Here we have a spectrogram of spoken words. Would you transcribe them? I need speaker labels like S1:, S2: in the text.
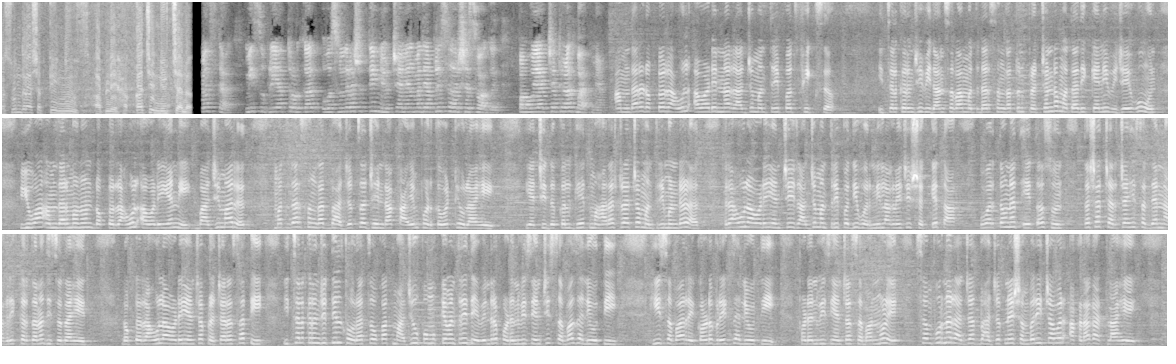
S1: वसुंधरा Shakti news आपले हक्काचे news channel.
S2: नमस्कार मी सुप्रिया तोडकर वसुंधरा शक्ती न्यूज चॅनेल मध्ये आपले सहर्ष स्वागत. पाहूया आजच्या ठळक बातम्या.
S3: आमदार डॉक्टर राहुल आवाडेंना राज्यमंत्रीपद फिक्स. इचलकरंजी विधानसभा मतदारसंघातून प्रचंड मताधिक्याने विजय होऊन युवा आमदार म्हणून डॉक्टर राहुल आवाडे यांनी बाजी मारत मतदारसंघात भाजपचा झेंडा कायम फडकवत ठेवला आहे. याची दखल घेत महाराष्ट्राच्या मंत्रिमंडळात राहुल आवडे यांची राज्यमंत्रीपदी वर्णी लागण्याची शक्यता वर्तवण्यात येत असून तशा चर्चाही सध्या नागरिक करताना दिसत आहेत. डॉक्टर राहुल आवडे यांच्या प्रचारासाठी इचलकरंजीतील थोरात चौकात माजी उपमुख्यमंत्री देवेंद्र फडणवीस यांची सभा झाली होती. ही सभा रेकॉर्ड ब्रेक झाली होती. फडणवीस यांच्या सभांमुळे संपूर्ण राज्यात भाजपने शंभरीच्यावर आकडा गाठला आहे.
